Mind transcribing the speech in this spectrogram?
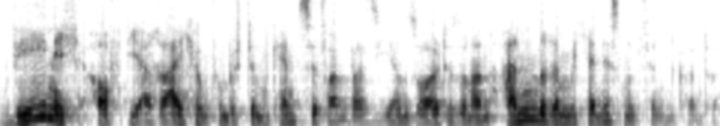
wenig auf die Erreichung von bestimmten Kennziffern basieren sollte, sondern andere Mechanismen finden könnte.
